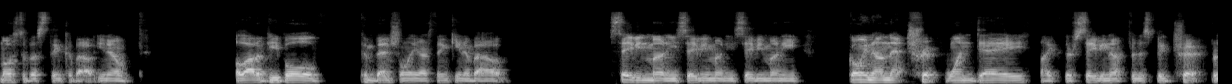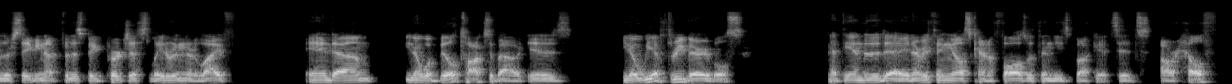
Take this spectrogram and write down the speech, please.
most of us think about. You know, a lot of people conventionally are thinking about saving money, saving money, saving money, going on that trip one day, like they're saving up for this big trip or they're saving up for this big purchase later in their life. And um, you know, what Bill talks about is, you know, we have three variables at the end of the day, and everything else kind of falls within these buckets. It's our health,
